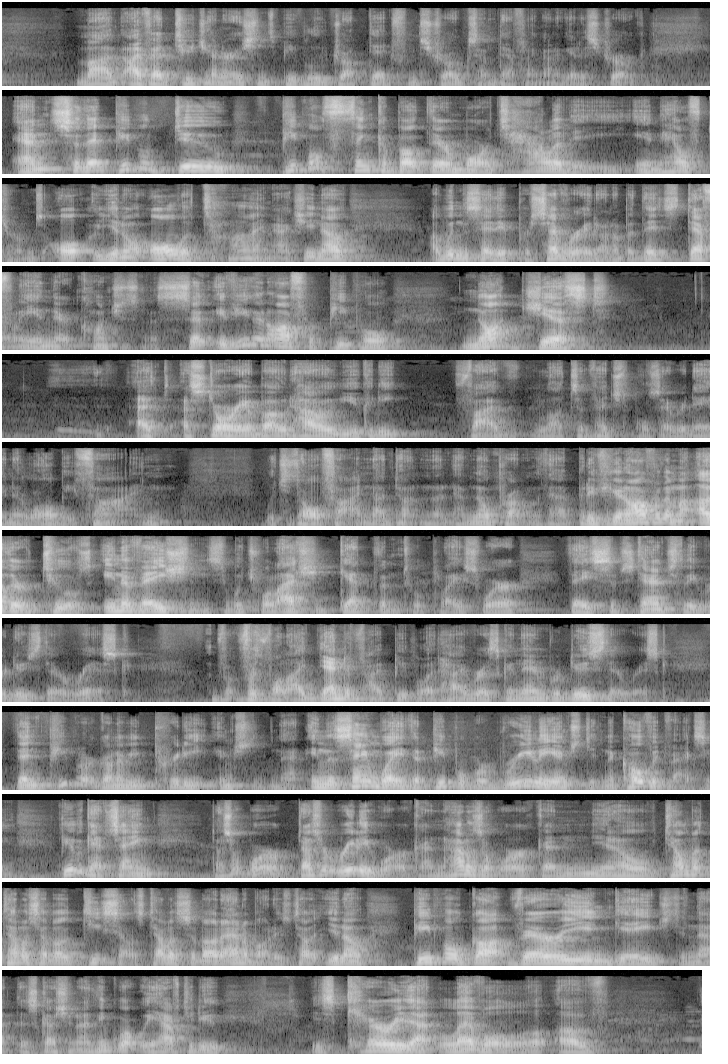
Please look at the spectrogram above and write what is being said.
my, I've had two generations of people who dropped dead from strokes. I'm definitely going to get a stroke. And so that people do, people think about their mortality in health terms, all, you know, all the time, actually. Now, I wouldn't say they perseverate on it, but it's definitely in their consciousness. So if you can offer people not just a, a story about how you could eat five lots of vegetables every day and it'll all be fine, which is all fine. I don't, I have no problem with that. But if you can offer them other tools, innovations, which will actually get them to a place where they substantially reduce their risk. First of all, identify people at high risk and then reduce their risk. then people are going to be pretty interested in that. In the same way that people were really interested in the COVID vaccine, people kept saying, does it work? Does it really work? And how does it work? And you know, tell, tell us about T cells. Tell us about antibodies. Tell, you know, people got very engaged in that discussion. I think what we have to do is carry that level of,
